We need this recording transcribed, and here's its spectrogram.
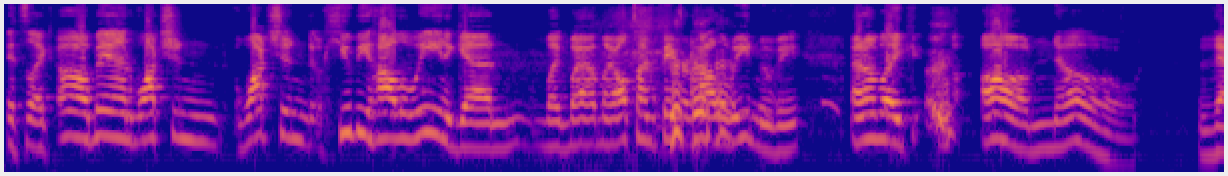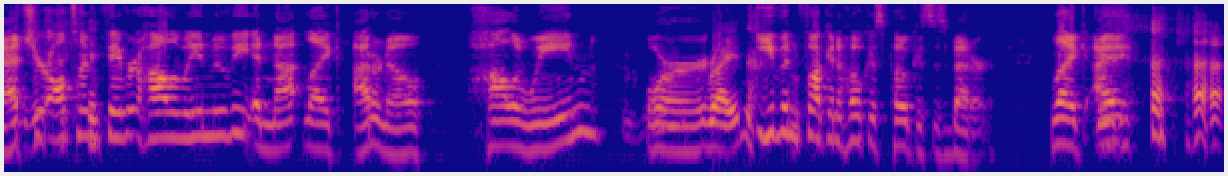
it's like, oh man, watching watching Hubie Halloween again, like my my all time favorite Halloween movie, and I'm like, oh no, that's your all time favorite Halloween movie, and not like I don't know Halloween or Right. even fucking Hocus Pocus is better. Like I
